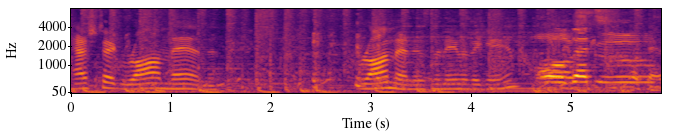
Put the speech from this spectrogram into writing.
Hashtag Rawmen. Ramen is the name of the game. Oh, that's go. okay.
